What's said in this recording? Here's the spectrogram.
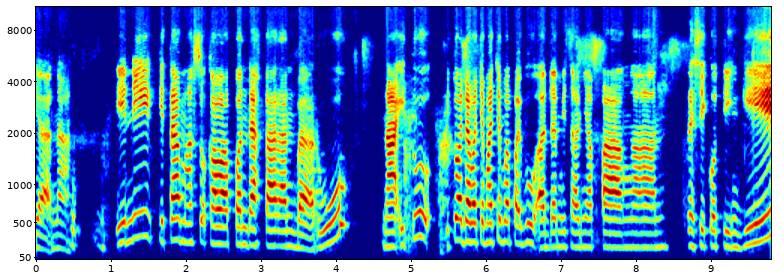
Ya, nah ini kita masuk kalau pendaftaran baru. Nah itu itu ada macam-macam Bapak Ibu. Ada misalnya pangan resiko tinggi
